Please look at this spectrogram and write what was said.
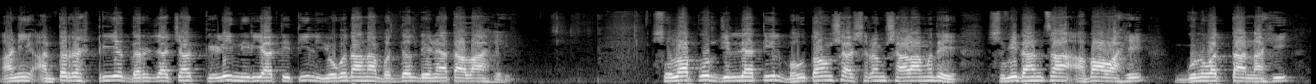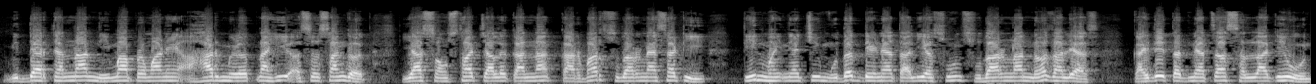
आणि आंतरराष्ट्रीय दर्जाच्या केळी निर्यातीतील योगदानाबद्दल देण्यात आला आहे. सोलापूर जिल्ह्यातील बहुतांश आश्रमशाळांमध्ये सुविधांचा अभाव आहे गुणवत्ता नाही विद्यार्थ्यांना नियमाप्रमाणे आहार मिळत नाही असं सांगत या संस्था चालकांना कारभार सुधारण्यासाठी तीन महिन्याची मुदत देण्यात आली असून सुधारणा न झाल्यास कायदे तज्ज्ञाचा सल्ला घेऊन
